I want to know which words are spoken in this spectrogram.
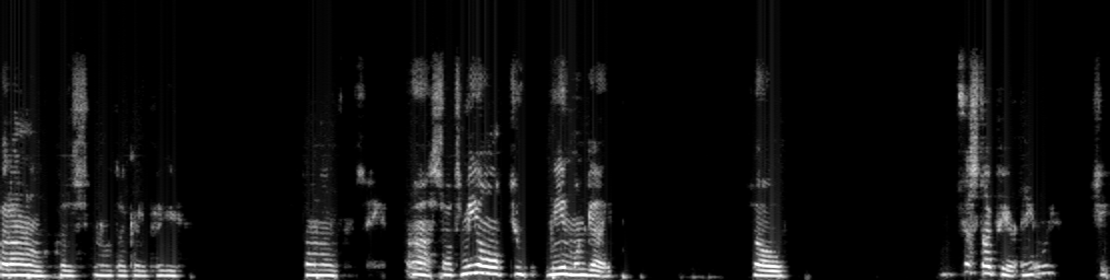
but I don't know because I'm not that good at piggy. Don't know. If I can say it. Ah, so it's me all two, me and one guy. So just up here, ain't we? Jeez.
